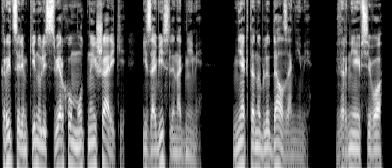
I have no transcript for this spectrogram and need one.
к рыцарям кинулись сверху мутные шарики и зависли над ними. Некто наблюдал за ними. Вернее всего,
